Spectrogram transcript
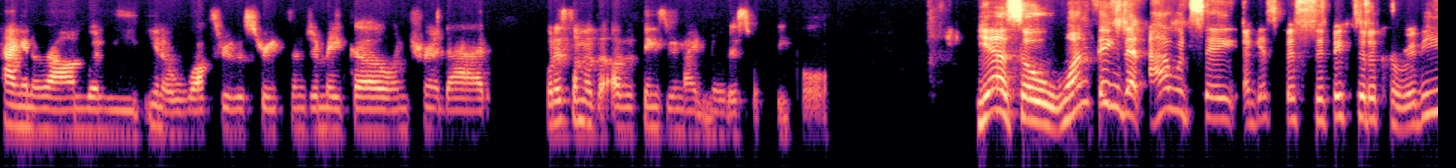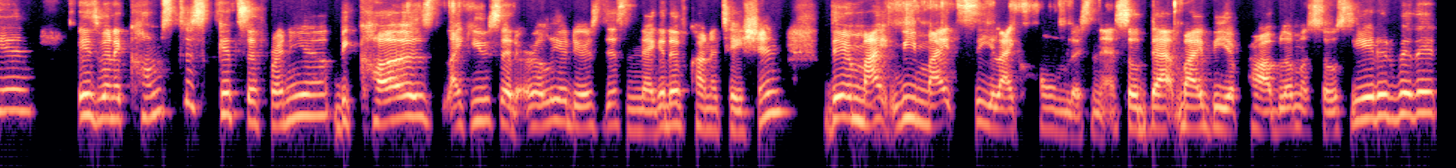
hanging around when we, you know, walk through the streets in Jamaica and Trinidad? What are some of the other things we might notice with people? Yeah, so one thing that I would say, I guess specific to the Caribbean, is when it comes to schizophrenia because like you said earlier there's this negative connotation there might we might see like homelessness so that might be a problem associated with it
